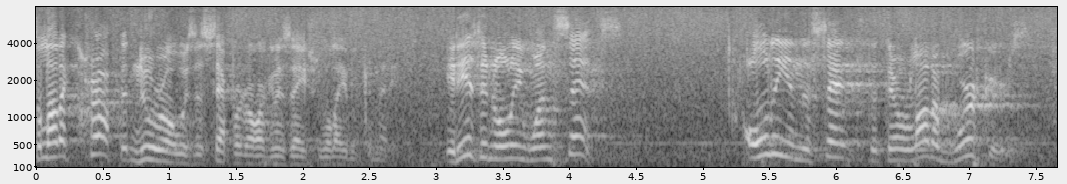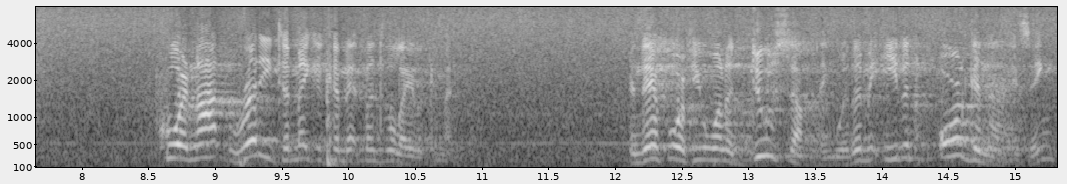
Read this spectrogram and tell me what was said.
It's a lot of crap that NUWRO is a separate organization the labor committee. It is in only one sense. Only in the sense that there are a lot of workers who are not ready to make a commitment to the labor committee. And therefore, if you want to do something with them, even organizing,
